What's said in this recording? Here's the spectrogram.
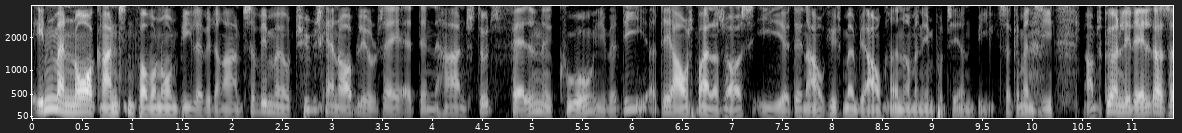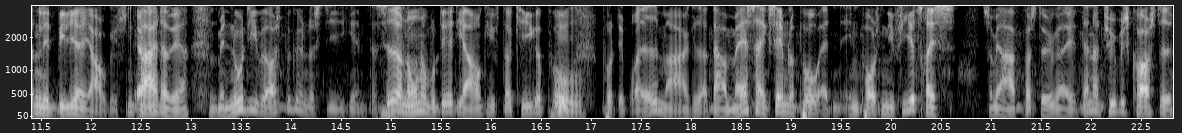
inden man når grænsen for, hvornår en bil er veteran, så vil man jo typisk have en oplevelse af, at den har en stødt faldende kurve i værdi, og det afspejler sig også i uh, den afgift, man bliver afkrævet, når man importerer en bil. Så kan man sige, at så kører den lidt ældre, så er den lidt billigere i afgift. Sådan plejer det at være. Men nu er de også begyndt at stige igen. Der sidder nogen og vurderer de afgifter og kigger på, mm. på det brede marked, og der er masser af eksempler på, at en- en Porsche 964 som jeg har haft et par stykker af, den har typisk kostet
